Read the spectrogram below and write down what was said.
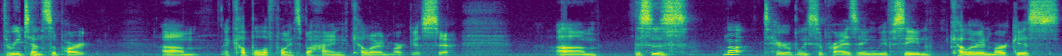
three tenths apart, um, a couple of points behind Keller and Marcus. So um, this is not terribly surprising. We've seen Keller and Marcus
